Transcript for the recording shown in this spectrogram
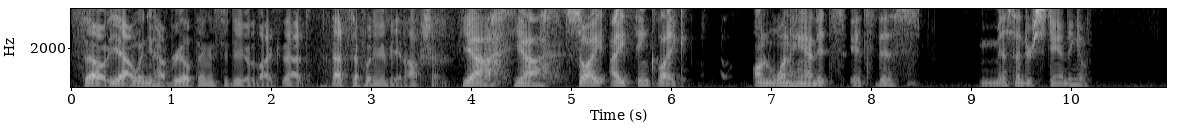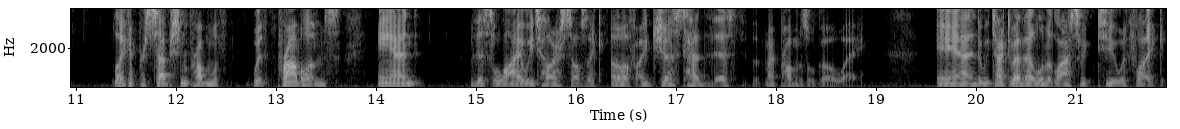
so yeah, when you have real things to do like that, that stuff wouldn't even be an option. Yeah, yeah. So I I think like on one hand it's it's this misunderstanding of like a perception problem with with problems and this lie we tell ourselves like oh if I just had this my problems will go away. And we talked about that a little bit last week too with like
